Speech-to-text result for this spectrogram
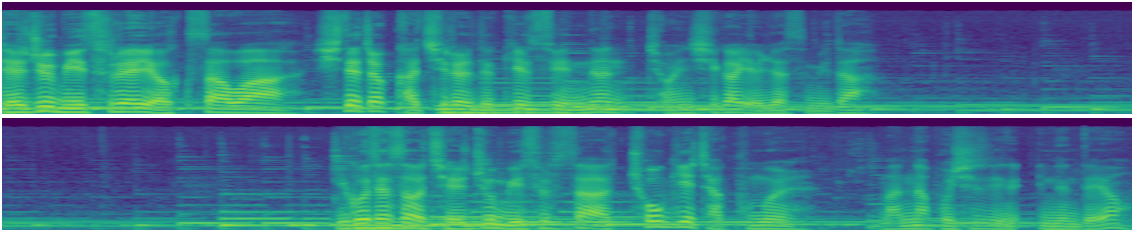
제주 미술의 역사와 시대적 가치를 느낄 수 있는 전시가 열렸습니다. 이곳에서 제주 미술사 초기 작품을 만나보실 수 있는데요.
